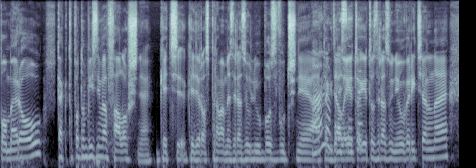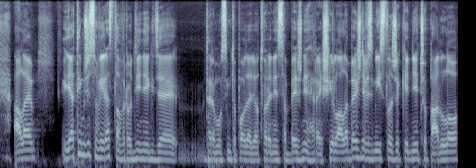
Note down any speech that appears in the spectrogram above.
pomerov, tak to potom vyznieva falošne, keď, keď rozprávame zrazu ľubozvučne a Áno, tak ďalej. Je to, je to zrazu neuveriteľné, ale ja tým, že som vyrastal v rodine, kde, teda musím to povedať otvorene, sa bežne hrešilo, ale bežne v zmysle, že keď niečo padlo, divadlo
